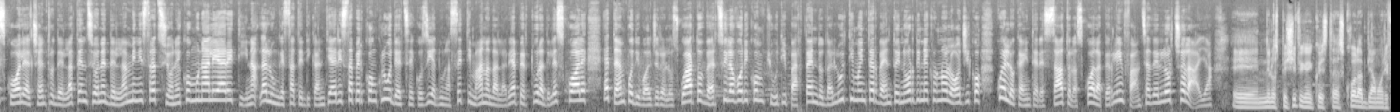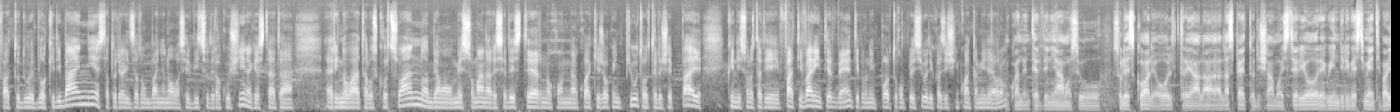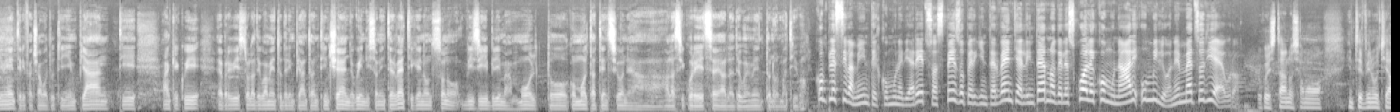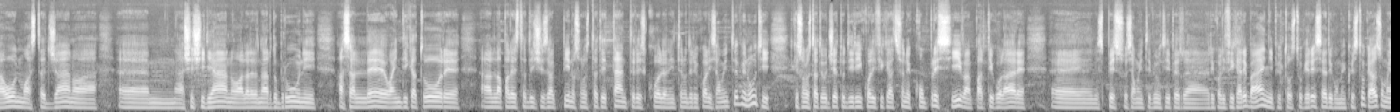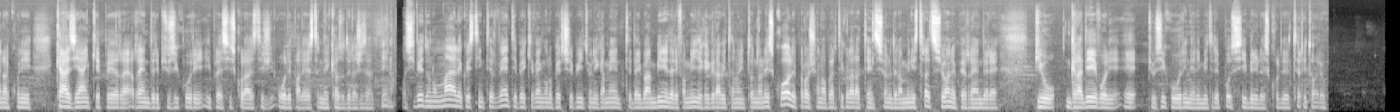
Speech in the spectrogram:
Le scuole al centro dell'attenzione dell'amministrazione comunale aretina. La lunga estate di cantieri sta per concludersi e così ad una settimana dalla riapertura delle scuole è tempo di volgere lo sguardo verso i lavori compiuti partendo dall'ultimo intervento in ordine cronologico, quello che ha interessato la scuola per l'infanzia dell'Orciolaia. nello specifico in questa scuola abbiamo rifatto due blocchi di bagni, è stato realizzato un bagno nuovo a servizio della cucina che è stata rinnovata lo scorso anno, abbiamo messo mano al resede esterno con qualche gioco in più, tolte le ceppaie, quindi sono stati fatti vari interventi per un importo complessivo di quasi 50.000 euro. Quando interveniamo su, sulle scuole, oltre all'aspetto diciamo, esteriore, quindi rivestimenti, pavimenti, rifacciamo tutti gli impianti, anche qui è previsto l'adeguamento dell'impianto antincendio, quindi sono interventi che non sono visibili ma molto, con molta attenzione a, alla sicurezza e all'adeguamento normativo. Complessivamente il Comune di Arezzo ha speso per gli interventi all'interno delle scuole comunali un milione e mezzo mezzo di euro. Quest'anno siamo intervenuti a Olmo, a Staggiano, a, ehm, a Siciliano, alla Leonardo Bruni, a Salleo, a Indicatore, alla palestra di Cisalpino, sono state tante le scuole all'interno delle quali siamo intervenuti che sono state oggetto di riqualificazione complessiva, in particolare eh, spesso siamo intervenuti per eh, riqualificare bagni piuttosto che resede come in questo caso, ma in alcuni casi anche per rendere più sicuri i plessi scolastici o le palestre nel caso della Cisalpino. Si vedono male questi interventi perché vengono percepiti unicamente dai bambini e dalle famiglie che gravitano intorno alle scuole, però c'è una particolare attenzione dell'amministrazione per rendere più gradevoli e più sicuri nei limiti del possibile le scuole del territorio.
